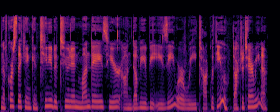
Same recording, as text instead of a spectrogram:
And of course, they can continue to tune in Mondays here on WBEZ, where we talk with you, Dr. Taormina.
